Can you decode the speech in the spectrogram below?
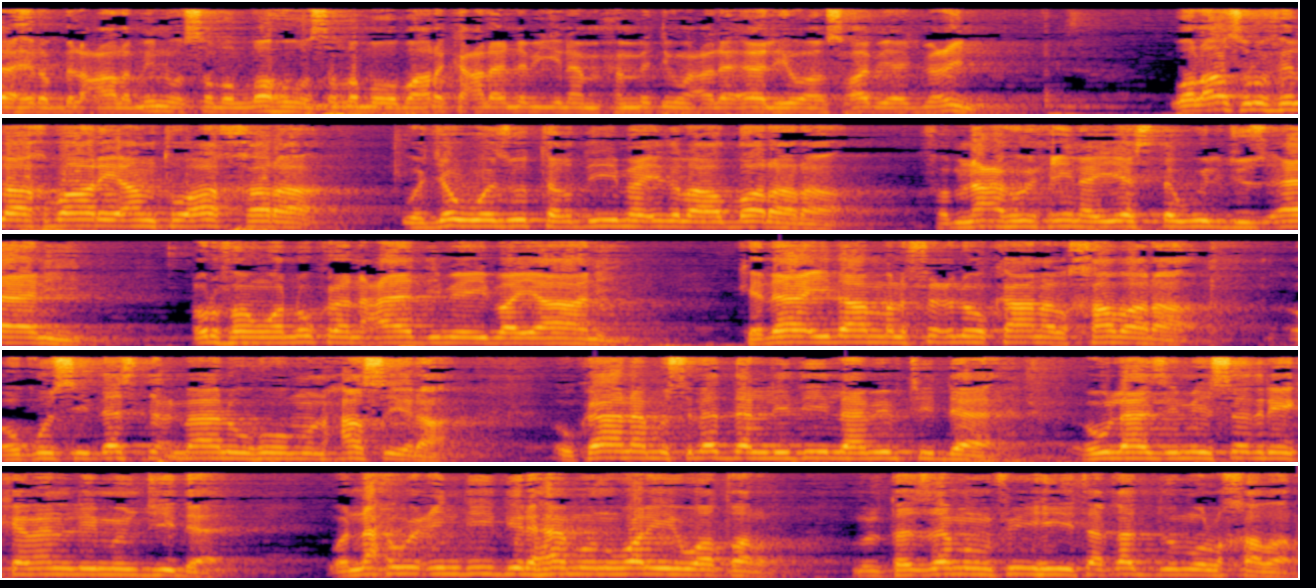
ilahi rab alcaalamiin wsala allahu wslama wbaaraka cala nabiyina muxamedi wcala aalihi waasxaabihi ajmaciin walaslu fi lakhbaari an tu'ahara wajawazuu taqdiima id laa darara famnachu xiina yastawi ljuz'aani curfan wa nukran caadimay bayaani kada ida ma alficlu kana alkhabara aw qusida isticmaaluhu munxasira aw kana musladan lidii lam ibtidaa aw laazimi sadri kaman limunjida wanaxwu cindii dirhamun walii watar multazamun fiihi taqadumu alkhabar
